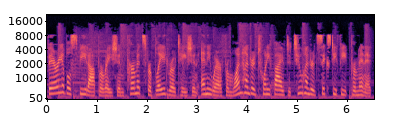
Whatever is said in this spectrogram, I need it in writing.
Variable speed operation permits for blade rotation anywhere from 125 to 260 feet per minute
